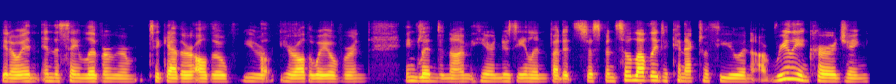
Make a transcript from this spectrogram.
you know, in, in the same living room together. Although you're oh. you're all the way over in England, and I'm here in New Zealand, but it's just been so lovely to connect with you, and uh, really encouraging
